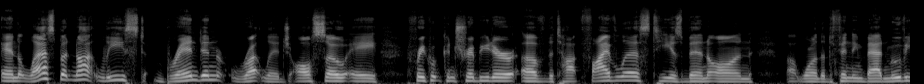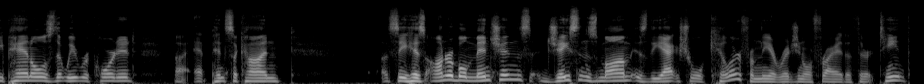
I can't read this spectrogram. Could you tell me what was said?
And last but not least, Brandon Rutledge, also a frequent contributor of the top five list. He has been on uh, one of the Defending Bad movie panels that we recorded uh, at Pensacon. Let's see, his honorable mentions Jason's mom is the actual killer from the original Friday the 13th.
